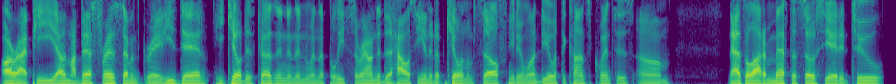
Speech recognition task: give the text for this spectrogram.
R.I.P. That was my best friend, seventh grade. He's dead. He killed his cousin, and then when the police surrounded the house, he ended up killing himself. He didn't want to deal with the consequences. Um, that's a lot of meth associated too.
